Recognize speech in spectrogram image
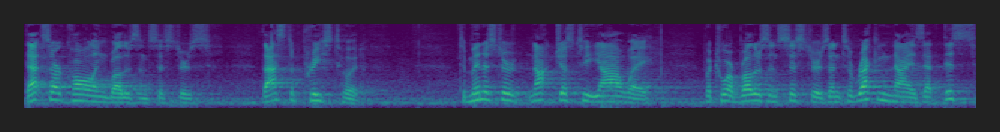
That's our calling, brothers and sisters. That's the priesthood. To minister not just to Yahweh, but to our brothers and sisters, and to recognize that this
